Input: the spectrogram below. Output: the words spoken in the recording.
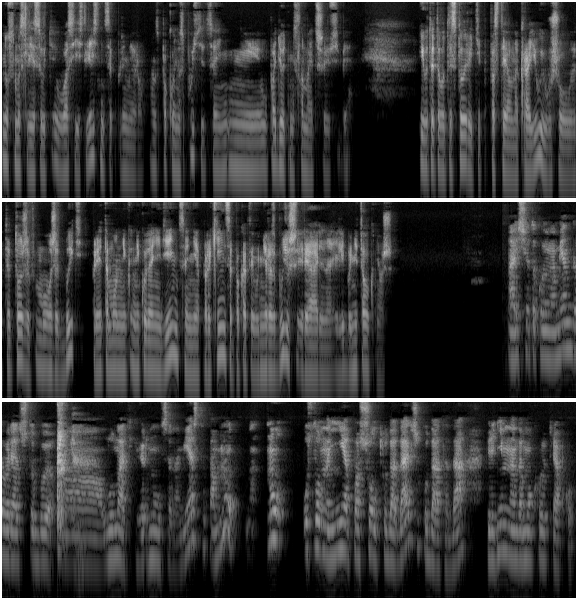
Ну, в смысле, если у вас есть лестница, к примеру, он спокойно спустится и не упадет, не сломает шею себе. И вот эта вот история, типа, постоял на краю и ушел, это тоже может быть. При этом он ник- никуда не денется, не опрокинется, пока ты его не разбудишь реально, либо не толкнешь. А еще такой момент говорят, чтобы а, лунатик вернулся на место, там, ну, ну, условно, не пошел туда дальше куда-то, да, перед ним надо мокрую тряпку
